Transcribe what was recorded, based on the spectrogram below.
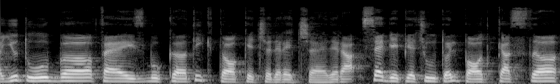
YouTube, Facebook, TikTok, eccetera, eccetera. Se vi è piaciuto il podcast,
